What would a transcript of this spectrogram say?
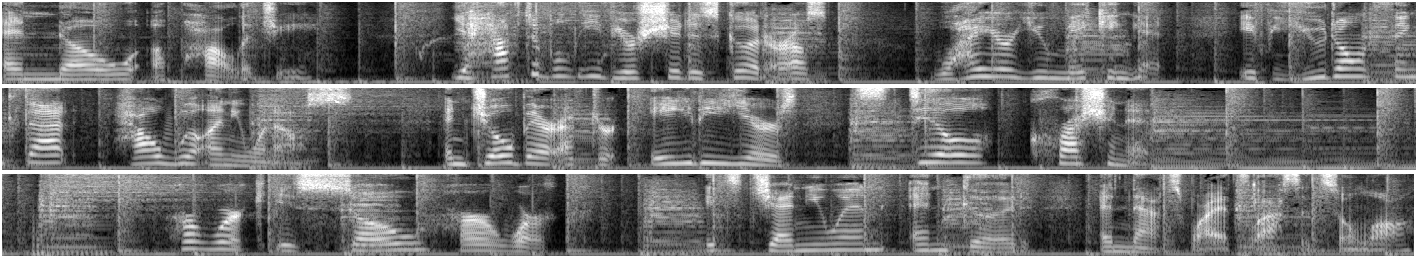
and no apology. You have to believe your shit is good, or else why are you making it? If you don't think that, how will anyone else? And Jo Baer, after 80 years, still crushing it. Her work is so her work. It's genuine and good, and that's why it's lasted so long.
